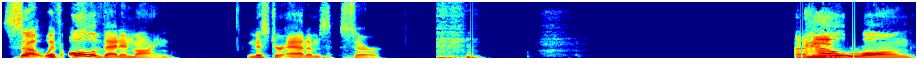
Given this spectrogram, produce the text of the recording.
So, with all of that in mind, Mr. Adams, sir, I mean, how long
